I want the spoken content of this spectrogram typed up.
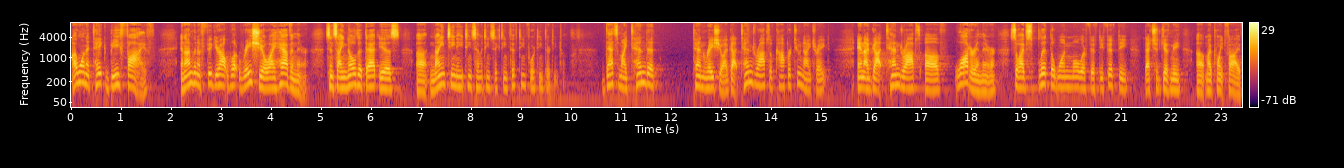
I want to take B5 and I'm going to figure out what ratio I have in there. Since I know that that is uh, 19, 18, 17, 16, 15, 14, 13, 12. That's my 10 to 10 ratio. I've got 10 drops of copper 2 nitrate, and I've got 10 drops of water in there. So I've split the 1 molar 50 50. That should give me uh, my 0.5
